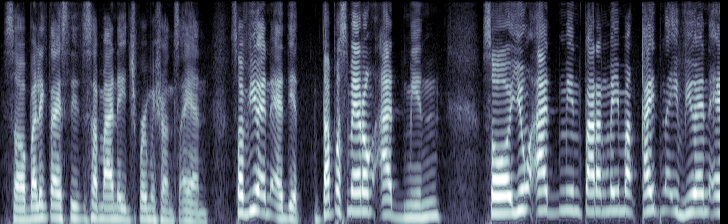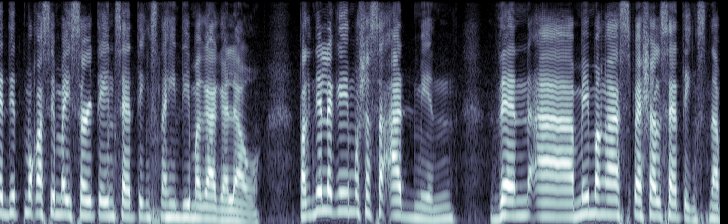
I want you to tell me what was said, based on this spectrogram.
So balik tayo dito sa manage permissions. Ayan. So view and edit. Tapos merong admin. So yung admin parang may kahit na i-view and edit mo kasi may certain settings na hindi magagalaw. Pag nilagay mo siya sa admin, then uh, may mga special settings na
